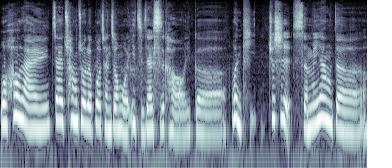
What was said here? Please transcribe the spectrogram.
我后来在创作的过程中，我一直在思考一个问题。就是什么样的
